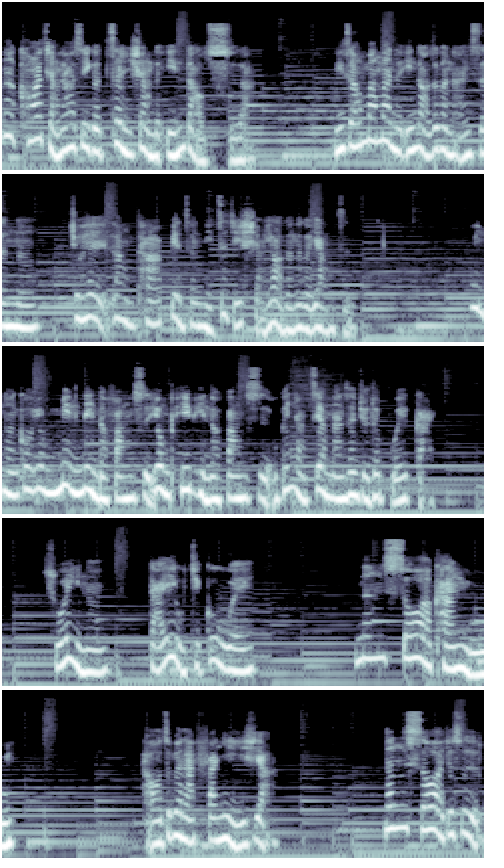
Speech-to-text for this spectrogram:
那夸奖它是一个正向的引导词啊，你只要慢慢的引导这个男生呢，就会让他变成你自己想要的那个样子。不能够用命令的方式，用批评的方式。我跟你讲，这样男生绝对不会改。所以呢，台语有一句话，能收啊看无。好，我这边来翻译一下，能收啊就是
